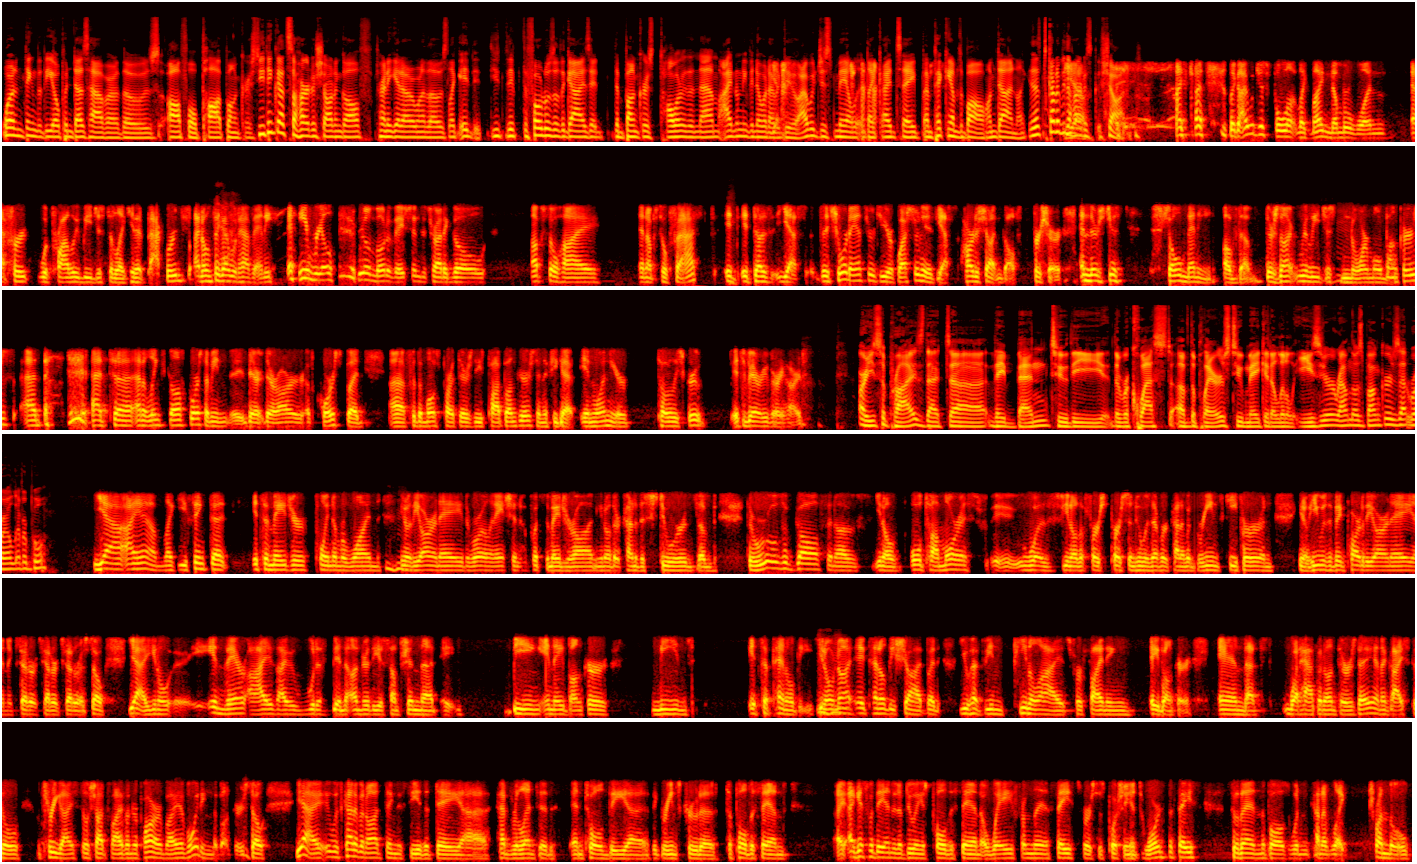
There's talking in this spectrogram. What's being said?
One thing that the Open does have are those awful pot bunkers. Do you think that's the hardest shot in golf? Trying to get out of one of those, like it, it, the, photos of the guys at the bunkers taller than them. I don't even know what I would do. I would just mail it. Like I'd say, I'm picking up the ball. I'm done. Like that's got to be the Yeah. hardest shot. I like I would just full on like my number one effort would probably be just to like hit it backwards. I don't think I would have any any real real motivation to try to go up so high and up so fast. It it does yes. The short answer to your question is yes, hardest shot in golf for sure. And there's just so many of them. There's not really just normal bunkers at at uh, at a links golf course. I mean, there there are of course, but uh, for the most part, there's these pot bunkers, and if you get in one, you're totally screwed. It's very very hard. Are you surprised that uh, they bend to the the request of the players to make it a little easier around those bunkers at Royal Liverpool? Yeah, I am. Like you think that it's a major point number one. Mm-hmm. You know, the R&A, the Royal and Ancient, who puts the major on. You know, they're kind of the stewards of the rules of golf and of you know, old Tom Morris eh, was you know the first person who was ever kind of a greenskeeper, and you know he was a big part of the R&A and et cetera, et cetera, et cetera. So yeah, you know, eh, in their eyes, I would have been under the assumption that eh, being in a bunker means it's a penalty. You know, Mhm. not a penalty shot, but you have been penalized for finding a bunker, and that's what happened on Thursday. And a guy still, three guys still shot five under par by avoiding the bunker. So, yeah, it was kind of an odd thing to see that they uh, had relented and told the uh, the greens crew to to pull the sand. I, I guess what they ended up doing is pull the sand away from the face versus pushing it towards the face. So then the balls wouldn't kind of like trundle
